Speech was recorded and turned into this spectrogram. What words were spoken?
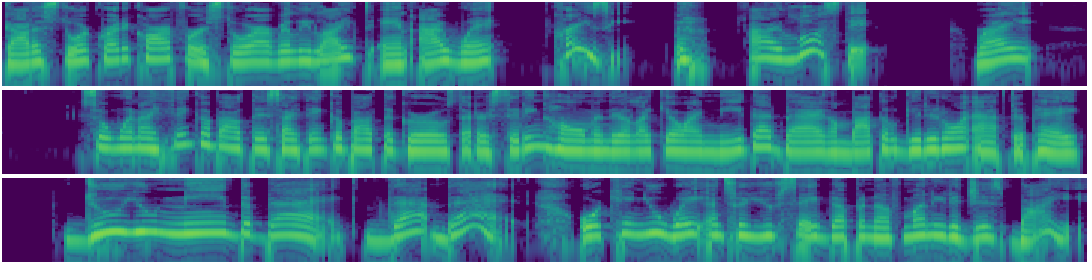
got a store credit card for a store I really liked and I went crazy. I lost it, right? So when I think about this, I think about the girls that are sitting home and they're like, yo, I need that bag. I'm about to get it on Afterpay. Do you need the bag that bad? Or can you wait until you've saved up enough money to just buy it?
